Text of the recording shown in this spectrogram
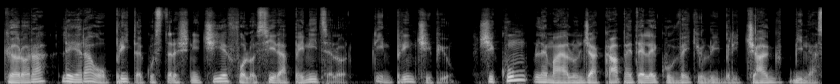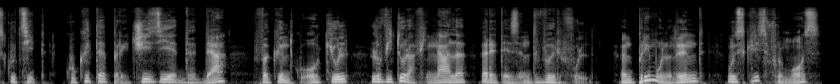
cărora le era oprită cu strășnicie folosirea penițelor, din principiu. Și cum le mai alungea capetele cu vechiul lui briceag bine ascuțit, cu câtă precizie dădea, făcând cu ochiul lovitura finală, retezând vârful. În primul rând, un scris frumos,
